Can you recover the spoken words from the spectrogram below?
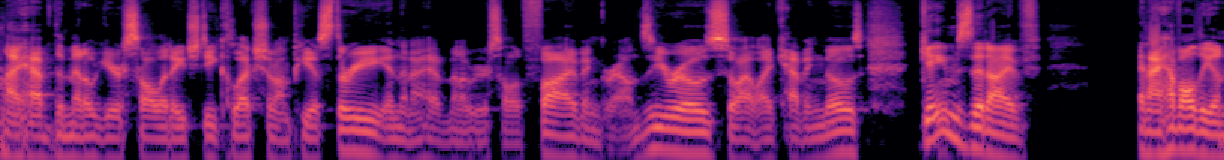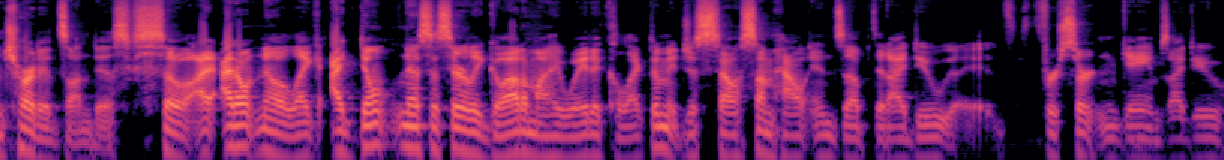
I have the Metal Gear Solid HD collection on PS3, and then I have Metal Gear Solid 5 and Ground Zeroes. So I like having those games that I've and I have all the Uncharted's on discs. So I, I, don't know. Like I don't necessarily go out of my way to collect them. It just somehow ends up that I do uh, for certain games. I do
